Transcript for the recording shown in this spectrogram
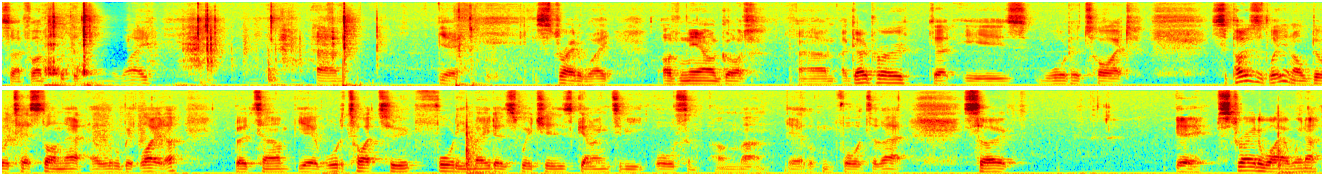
So if I put the dome away, um, yeah, straight away, I've now got um, a GoPro that is watertight, supposedly, and I'll do a test on that a little bit later. But um, yeah, watertight to 40 meters, which is going to be awesome. I'm um, yeah looking forward to that. So yeah, straight away a winner.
